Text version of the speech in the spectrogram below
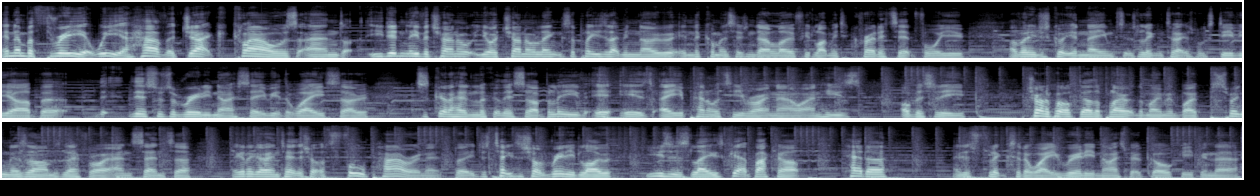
In number three, we have Jack Clowes, and you didn't leave a channel your channel link, so please let me know in the comment section down below if you'd like me to credit it for you. I've only just got your name because it was linked to Xbox DVR, but th this was a really nice save either way, so just go ahead and look at this. So I believe it is a penalty right now, and he's obviously trying to put off the other player at the moment by swinging his arms left, right, and centre. They're going to go ahead and take the shot with full power in it, but he just takes the shot really low, uses his legs, get back up, header, and just flicks it away. Really nice bit of goalkeeping there.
